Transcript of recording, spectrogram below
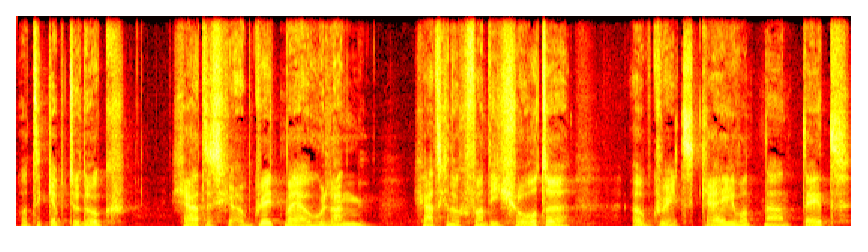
want ik heb toen ook gratis geupgrade, maar ja, hoe lang gaat je nog van die grote upgrades krijgen? Want na een tijd...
